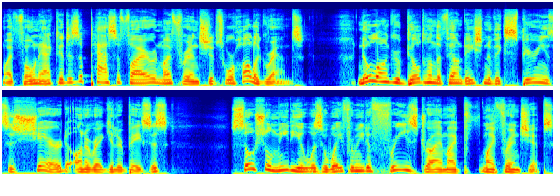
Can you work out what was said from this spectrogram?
My phone acted as a pacifier, and my friendships were holograms. No longer built on the foundation of experiences shared on a regular basis, Social media was a way for me to freeze dry my, my friendships,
